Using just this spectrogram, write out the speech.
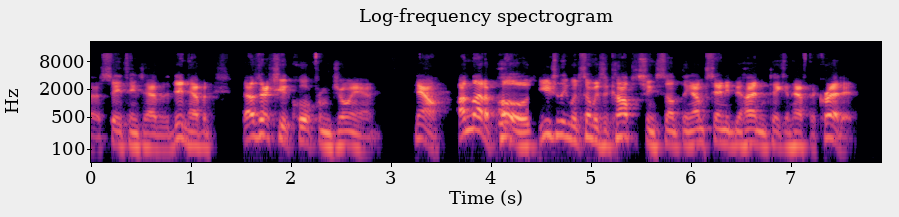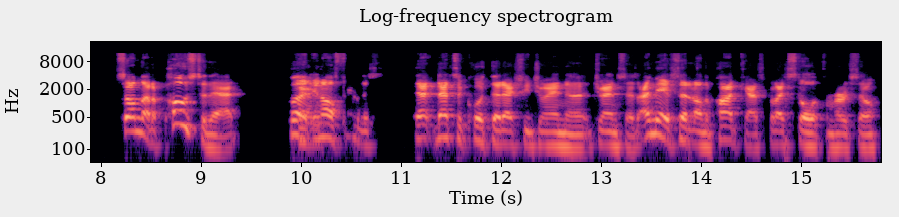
uh, say things happen that didn't happen. That was actually a quote from Joanne. Now, I'm not opposed. Usually, when somebody's accomplishing something, I'm standing behind them taking half the credit. So I'm not opposed to that. But yeah. in all fairness, that that's a quote that actually Joanne uh, Joanne says. I may have said it on the podcast, but I stole it from her. So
